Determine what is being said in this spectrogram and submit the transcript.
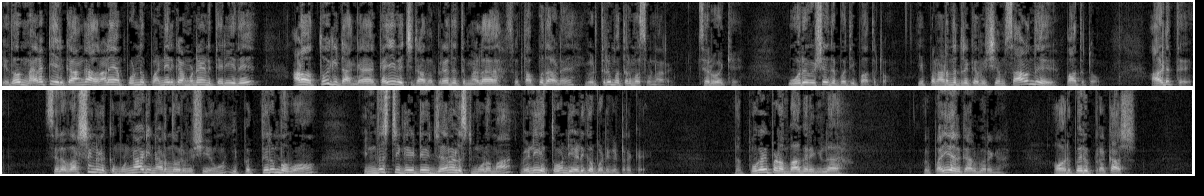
ஏதோ மிரட்டி இருக்காங்க. அதனால் என் பொண்ணு பண்ணியிருக்க மட்டும் எனக்கு தெரியுது. ஆனால் தூக்கிட்டாங்க. கை வச்சுட்டா அந்த பிரேதத்து மேலே. ஸோ தப்பு தானு இவர் திரும்ப திரும்ப சொன்னார். சரி ஓகே ஒரு விஷயத்தை பற்றி பார்த்துட்டோம். இப்போ நடந்துட்டு இருக்க விஷயம் சார்ந்து பார்த்துட்டோம். அடுத்து சில வருஷங்களுக்கு முன்னாடி நடந்த ஒரு விஷயம். இப்போ திரும்பவும் இன்வெஸ்டிகேட்டிவ் ஜேர்னலிஸ்ட் மூலமாக வெளியே தோண்டி எடுக்கப்பட்டுக்கிட்டு இருக்கு. இந்த புகைப்படம் பார்க்குறீங்களா? ஒரு பையன் இருக்கார் பாருங்க. அவர் பேர் பிரகாஷ்.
